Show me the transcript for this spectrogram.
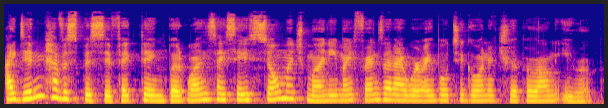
I didn't have a specific thing, but once I saved so much money, my friends and I were able to go on a trip around Europe.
